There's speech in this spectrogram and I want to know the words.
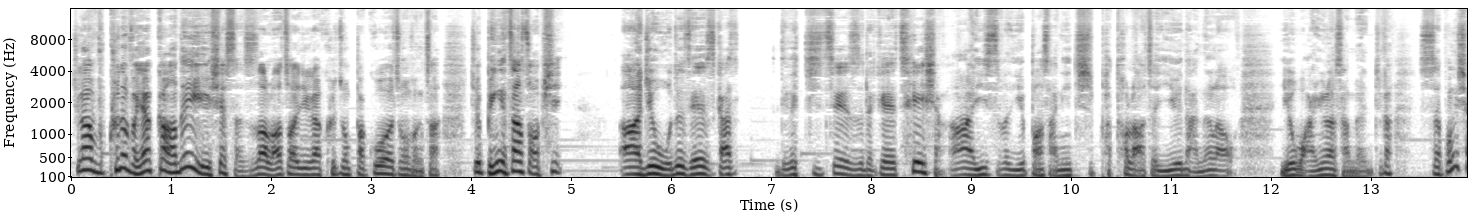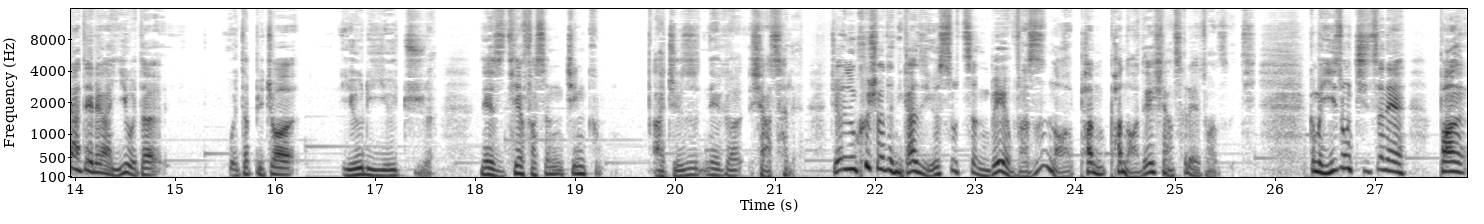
就讲可能勿像港台有些杂志哦，老早就讲看种八卦搿种文章，就凭一张照片啊，就下头侪自家。迭个记者是辣盖猜想啊，伊是勿是又帮啥人去拍拖了，或者伊又哪能了，又怀孕了啥物事？就讲日本相对来讲，伊会得会得比较有理有据个，拿事体发生经过啊，就是那个写出来，就侬可晓得人家是有所准备的，勿是脑拍拍脑袋想出来一桩事体。咁么，伊种记者呢，帮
